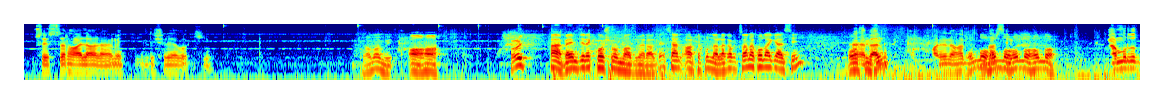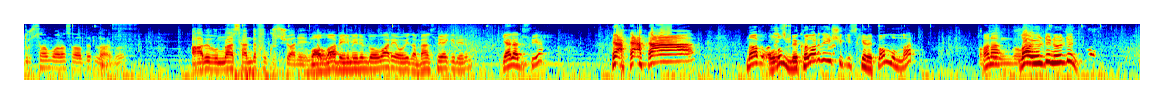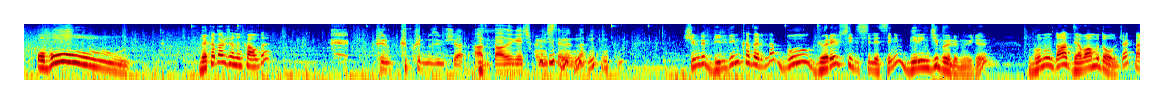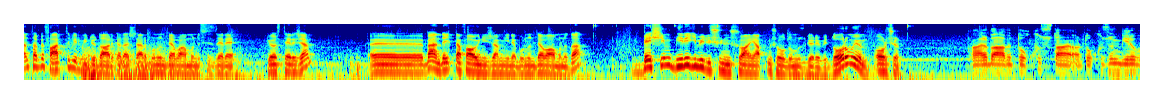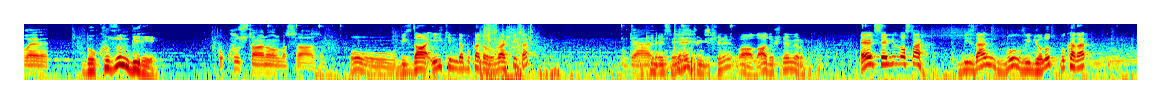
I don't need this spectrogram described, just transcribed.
Bu sesler hala alamet değil. Dışarıya bakayım. Tamam mı? Aha. Ha benim direkt koşmam lazım herhalde. Sen artık bunlarla kapat. Sana kolay gelsin. Orçuncuğum. ben... Bana ne abi? Allah Allah Allah Allah. Ben burada dursam bana saldırırlar mı? Abi bunlar sende fokus şu an elinde. Vallahi benim elimde o var ya o yüzden ben suya girerim. Gel hadi suya. ne yapıyor? Oğlum ne kadar değişik iskelet lan bunlar. Ana la öldün öldün. Obo. Ne kadar canın kaldı? Kır, kıpkırmızıyım şu an. Abi dalga geçmemi istemediler. Şimdi bildiğim kadarıyla bu görev silsilesinin birinci bölümüydü. Bunun daha devamı da olacak. Ben tabii farklı bir videoda arkadaşlar bunun devamını sizlere göstereceğim. Ee, ben de ilk defa oynayacağım yine bunun devamını da. Beşin biri gibi düşünün şu an yapmış olduğumuz görevi. Doğru muyum Orçun? Galiba abi 9 tane var. 9'un biri bu evet. 9'un biri. 9 tane olması lazım. Oo, biz daha ilkinde bu kadar uğraştıysak Yani ikincisini, üçüncüsünü vallahi düşünemiyorum. Evet sevgili dostlar, bizden bu videoluk bu kadar.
